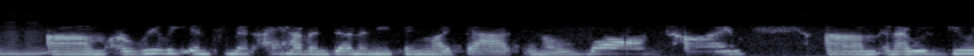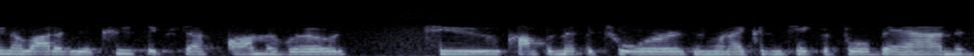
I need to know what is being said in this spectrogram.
Mhm. um, are really intimate. I haven't done anything like that in a long time. Um, and I was doing a lot of the acoustic stuff on the road to complement the tours and when I couldn't take the full band. And,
